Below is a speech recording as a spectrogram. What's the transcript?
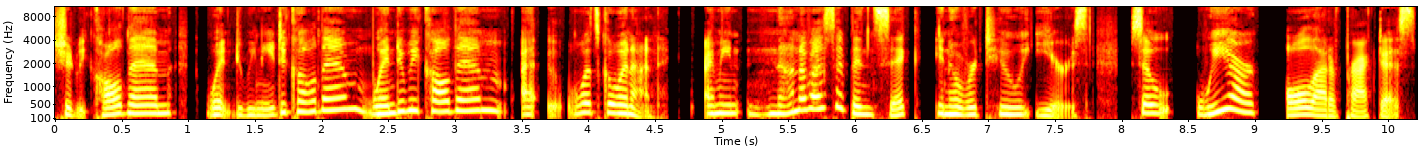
Should we call them? When do we need to call them? When do we call them? Uh, what's going on? I mean, none of us have been sick in over two years. So we are all out of practice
